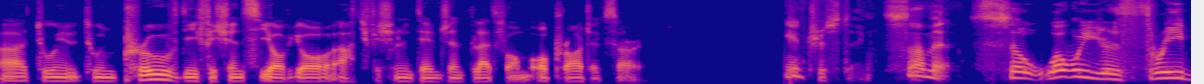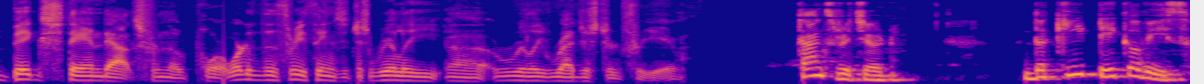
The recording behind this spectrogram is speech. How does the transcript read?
uh, to, to improve the efficiency of your artificial intelligence platform or project. Sorry. Interesting. Sumit. So, what were your three big standouts from the report? What are the three things that just really, uh, really registered for you? Thanks, Richard. The key takeaways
